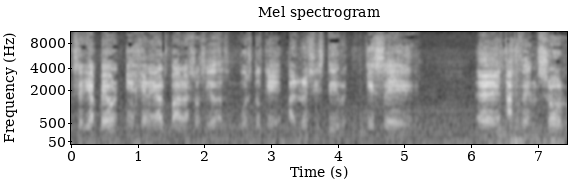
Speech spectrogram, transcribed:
sería peor en general para la sociedad, puesto que al no existir ese eh, ascensor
